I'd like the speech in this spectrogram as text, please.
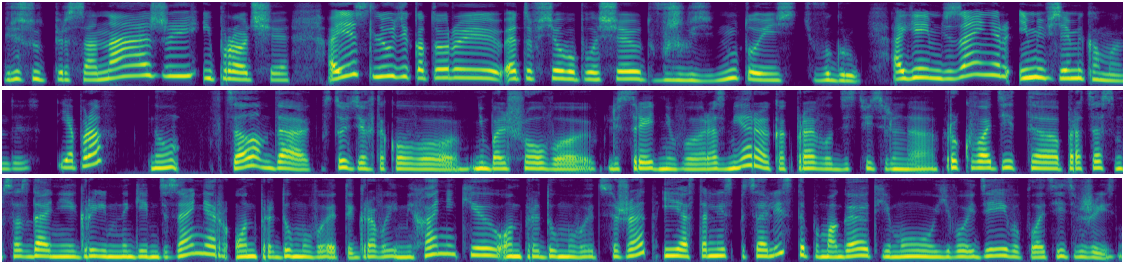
рисуют персонажей и прочее. А есть люди, которые это все воплощают в жизнь, ну, то есть в игру. А геймдизайнер ими всеми командует. Я прав? Ну, в целом, да, в студиях такого небольшого или среднего размера, как правило, действительно руководит э, процессом создания игры именно геймдизайнер. Он придумывает игровые механики, он придумывает сюжет, и остальные специалисты помогают ему его идеи воплотить в жизнь.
